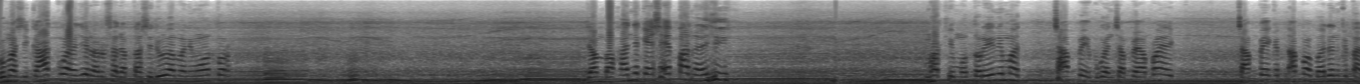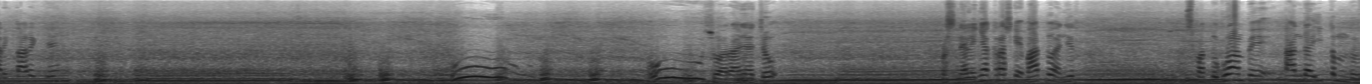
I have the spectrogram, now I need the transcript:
gue masih kaku anjir harus adaptasi dulu sama nih motor. Jambakannya kayak setan aja Makai motor ini mah capek bukan capek apa ya capek ket, apa badan ketarik tarik ya. Uh. Uh suaranya cuk. Persnelingnya keras kayak batu anjir. Sepatu gua sampai tanda hitam tuh.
